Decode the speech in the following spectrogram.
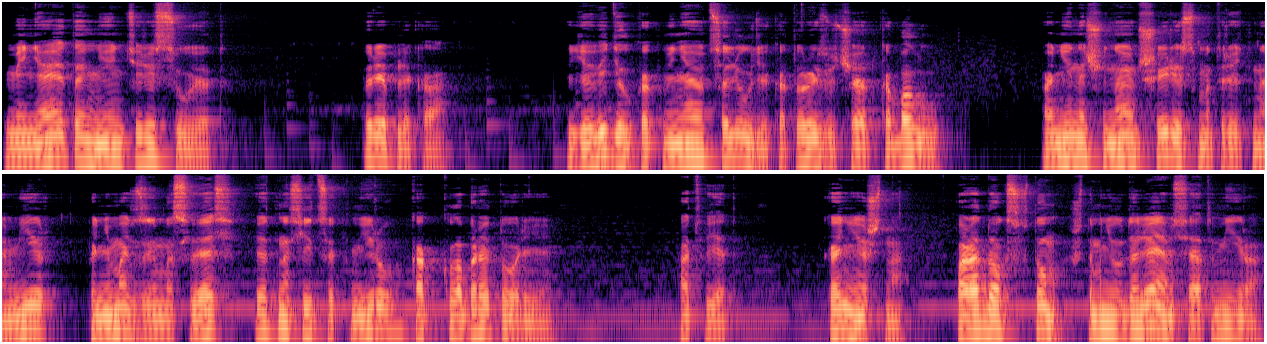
Меня это не интересует. Реплика. Я видел, как меняются люди, которые изучают кабалу. Они начинают шире смотреть на мир, понимать взаимосвязь и относиться к миру как к лаборатории. Ответ. Конечно. Парадокс в том, что мы не удаляемся от мира.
